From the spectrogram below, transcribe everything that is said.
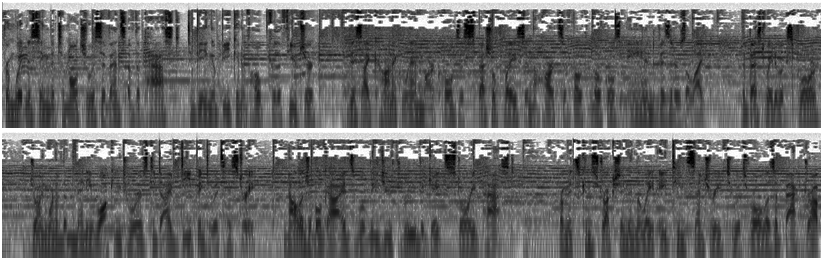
From witnessing the tumultuous events of the past to being a beacon of hope for the future, this iconic landmark holds a special place in the hearts of both locals and visitors alike. The best way to explore? Join one of the many walking tours to dive deep into its history. Knowledgeable guides will lead you through the gate's storied past, from its construction in the late 18th century to its role as a backdrop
